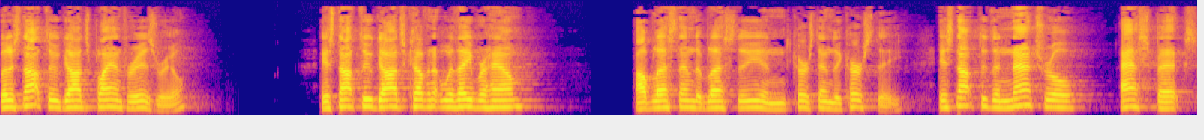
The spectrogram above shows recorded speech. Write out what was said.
But it's not through God's plan for Israel. It's not through God's covenant with Abraham I'll bless them that bless thee and curse them that curse thee. It's not through the natural aspects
